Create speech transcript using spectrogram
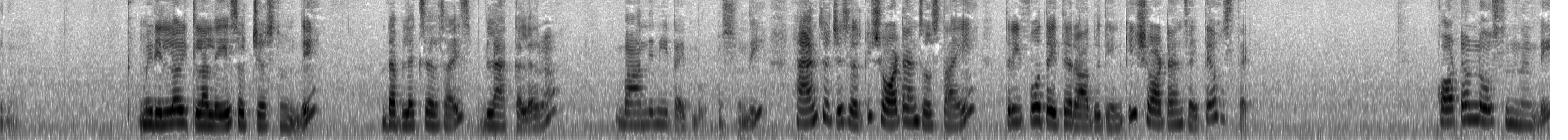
ఇది. మిడిల్లో ఇట్లా లేస్ వచ్చేస్తుంది. Double XL size black colour bandhani type వస్తుంది. హ్యాండ్స్ వచ్చేసరికి షార్ట్ హ్యాండ్స్ వస్తాయి. త్రీ ఫోర్త్ అయితే రాదు దీనికి. షార్ట్ హ్యాండ్స్ అయితే వస్తాయి. కాటన్లో వస్తుందండి.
